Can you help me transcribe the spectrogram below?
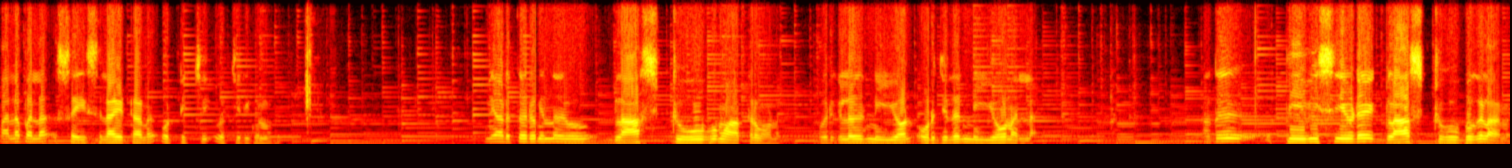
പല പല സൈസിലായിട്ടാണ് ഒട്ടിച്ച് വച്ചിരിക്കുന്നത്. ഇനി അടുത്തൊരു ഒരു ഗ്ലാസ് ട്യൂബ് മാത്രമാണ്. ഒരിക്കലും ഒരു നിയോൺ ഒറിജിനൽ നിയോൺ അല്ല. അത് പി വി സിയുടെ ഗ്ലാസ് ട്യൂബുകളാണ്.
